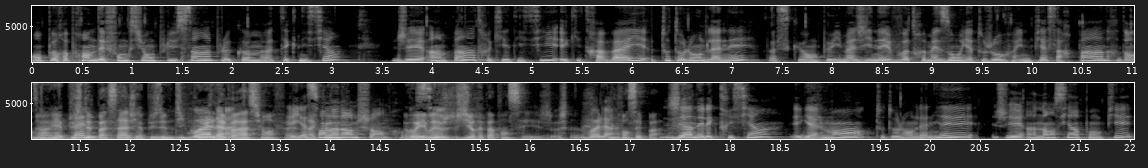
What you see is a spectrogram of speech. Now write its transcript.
On peut reprendre des fonctions plus simples comme technicien. J'ai un peintre qui est ici et qui travaille tout au long de l'année, parce qu'on peut imaginer votre maison, il y a toujours une pièce à repeindre dans un Il y a plus de passages, il y a plus de petits coups de réparation à faire. Et il y a 190 chambres. Oui, mais j'y aurais pas pensé. Je voilà. ne pensais pas. J'ai un électricien également mhm. tout au long de l'année. J'ai un ancien pompier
